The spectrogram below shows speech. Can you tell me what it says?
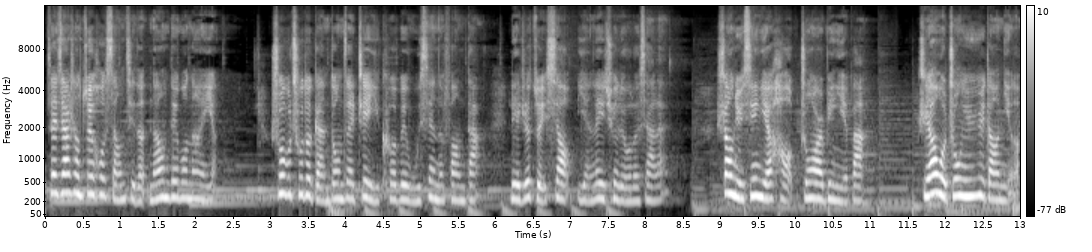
再加上最后响起的 “Non d e b o n a i a 说不出的感动在这一刻被无限的放大，咧着嘴笑，眼泪却流了下来。少女心也好，中二病也罢，只要我终于遇到你了。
